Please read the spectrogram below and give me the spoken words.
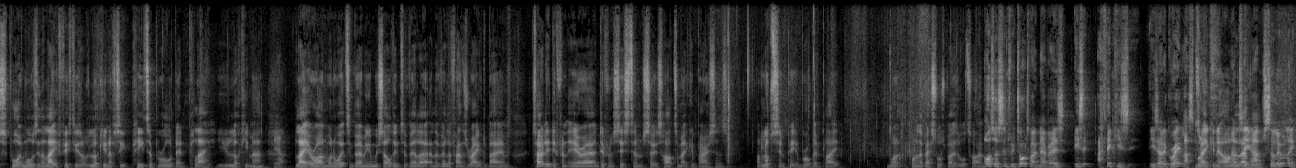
supporting Wolves in the late fifties, I was lucky enough to see Peter Broadbent play. You lucky man." Yeah. Later on, when I worked in Birmingham, we sold him to Villa, and the Villa fans raved about him. Totally different era and different systems, so it's hard to make comparisons. I'd love to see Peter Broadbent play. One, one of the best Wolves players of all time. Also, since we talked about Neves, he's I think he's he's had a great last month. Taking it on a he? level. Absolutely.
